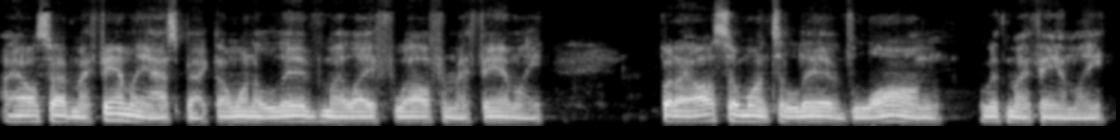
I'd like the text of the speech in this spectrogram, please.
I also have my family aspect. I want to live my life well for my family, but I also want to live long with my family.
